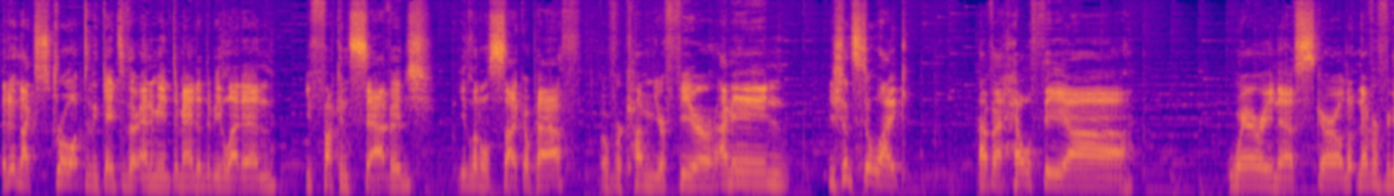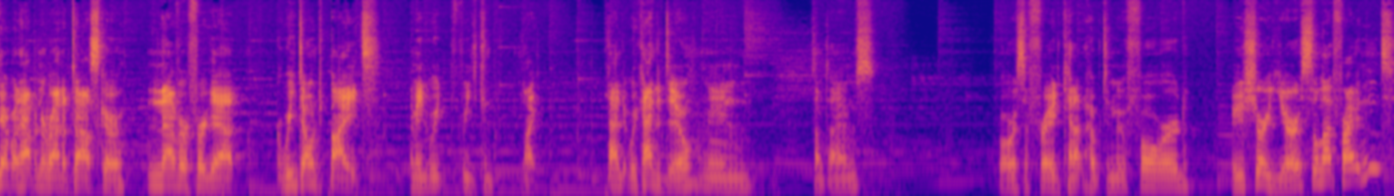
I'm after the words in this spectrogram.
They didn't like stroll up to the gates of their enemy and demanded to be let in. You fucking savage. You little psychopath. Overcome your fear. I mean, you should still like have a healthy uh wariness, girl. Don't never forget what happened to Ratatoskr. Never forget. We don't bite. I mean, we we can like kind of we kind of do. I mean, sometimes. We're always afraid, cannot hope to move forward. Are you sure you're still not frightened?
